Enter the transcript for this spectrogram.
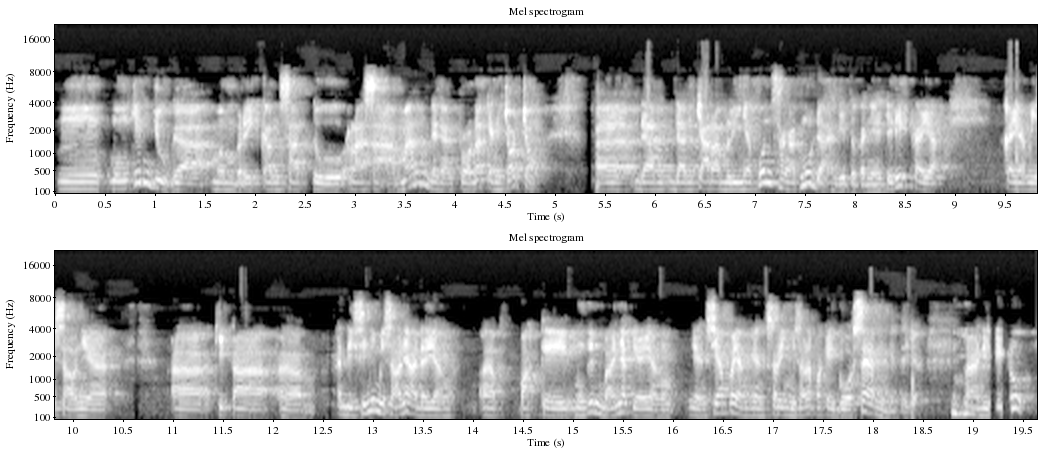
hmm, mungkin juga memberikan satu rasa aman dengan produk yang cocok uh, dan dan cara belinya pun sangat mudah gitu kan ya. Jadi kayak kayak misalnya uh, kita uh, di sini misalnya ada yang uh, pakai mungkin banyak ya yang yang siapa yang yang sering misalnya pakai Gosen gitu ya. Nah di situ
